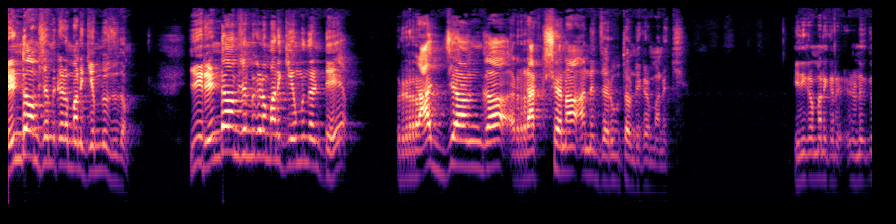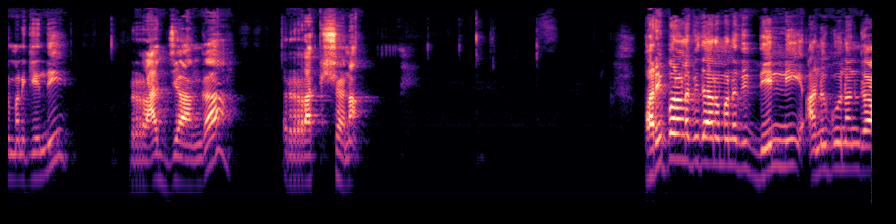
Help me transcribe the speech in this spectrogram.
రెండో అంశం ఇక్కడ మనకి ఏముందో చూద్దాం. ఈ రెండో అంశం ఇక్కడ మనకి ఏముందంటే రాజ్యాంగ రక్షణ అనేది జరుగుతుంది ఇక్కడ మనకి. ఇది ఇక్కడ మనకి ఇక్కడ మనకి ఏంది? రాజ్యాంగ రక్షణ. పరిపాలన విధానం అనేది దేన్ని అనుగుణంగా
